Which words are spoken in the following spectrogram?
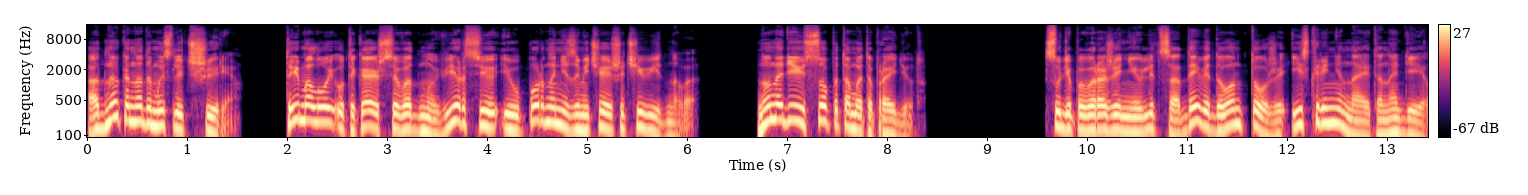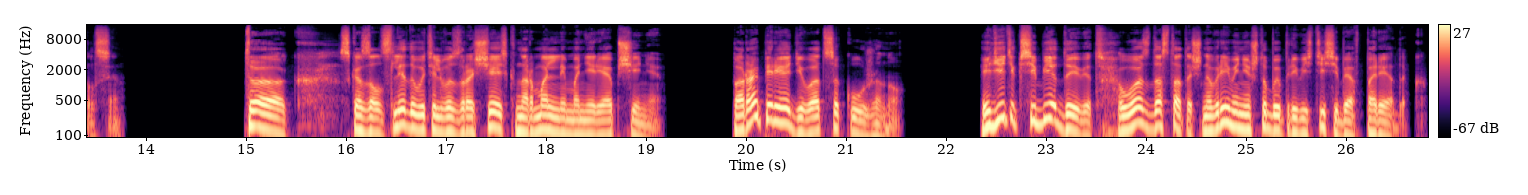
«Однако надо мыслить шире. Ты, малой, утыкаешься в одну версию и упорно не замечаешь очевидного. Но, надеюсь, с опытом это пройдет». Судя по выражению лица Дэвида, он тоже искренне на это надеялся. «Так», — сказал следователь, возвращаясь к нормальной манере общения. Пора переодеваться к ужину. Идите к себе, Дэвид, у вас достаточно времени, чтобы привести себя в порядок.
